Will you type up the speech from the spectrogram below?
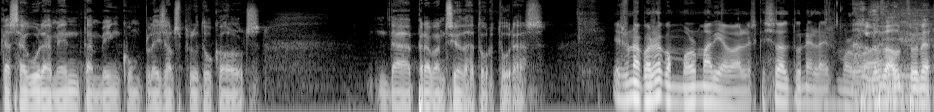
que segurament també incompleix els protocols de prevenció de tortures. És una cosa com molt medieval, és que això del túnel és molt bo. del túnel.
